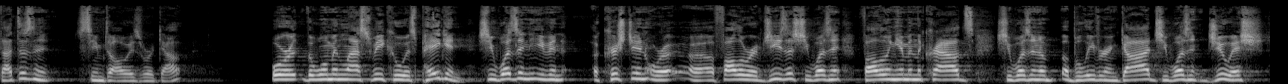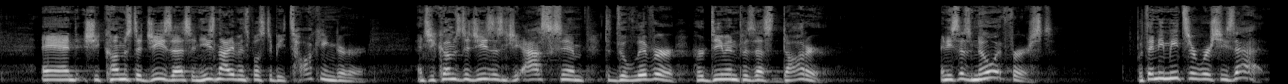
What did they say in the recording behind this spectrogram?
That doesn't seem to always work out. Or the woman last week who was pagan. She wasn't even a Christian or a, follower of Jesus. She wasn't following him in the crowds. She wasn't a, a believer in God. She wasn't Jewish. And she comes to Jesus, and he's not even supposed to be talking to her. And she comes to Jesus and she asks him to deliver her demon possessed daughter. And he says no at first, but then he meets her where she's at.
